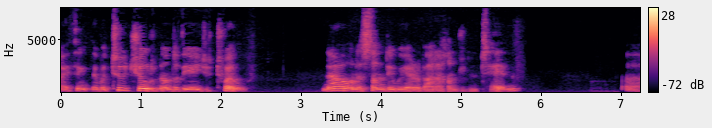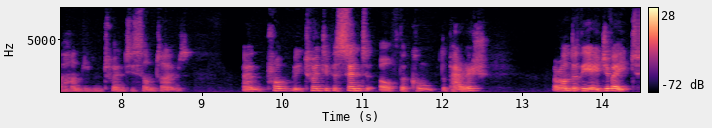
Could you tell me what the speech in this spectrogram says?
I think there were two children under the age of twelve. Now on a Sunday we are about 110, uh, 120 sometimes, and probably 20% of the the parish are under the age of eight.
